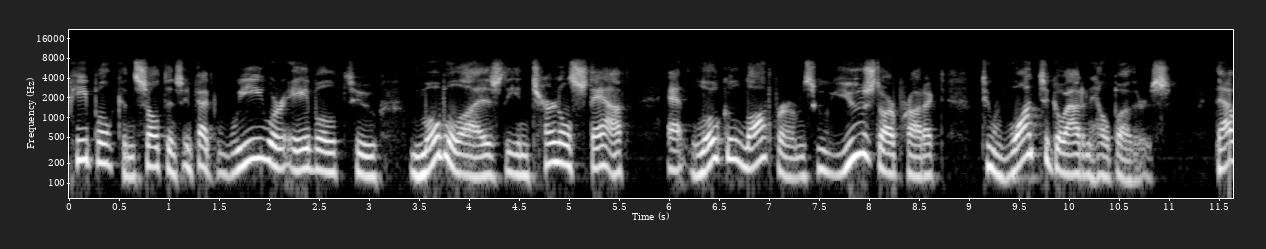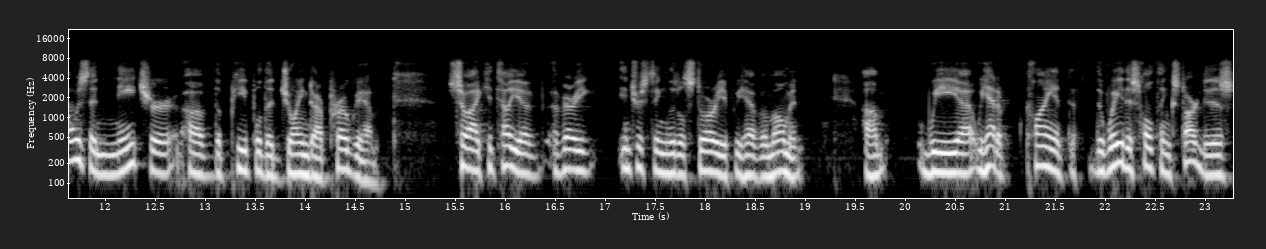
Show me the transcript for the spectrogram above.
people, consultants. In fact, we were able to mobilize the internal staff at local law firms who used our product to want to go out and help others. That was the nature of the people that joined our program. So I could tell you a, a very interesting little story if we have a moment. Um, we uh, we had a client. The, the, way this whole thing started is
